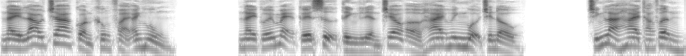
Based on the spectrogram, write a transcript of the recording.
này lao cha còn không phải anh hùng. Này cưới mẹ kế sự tình liền treo ở hai huynh muội trên đầu. Chính là hai tháng phân,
